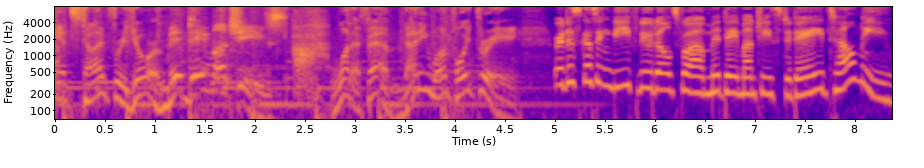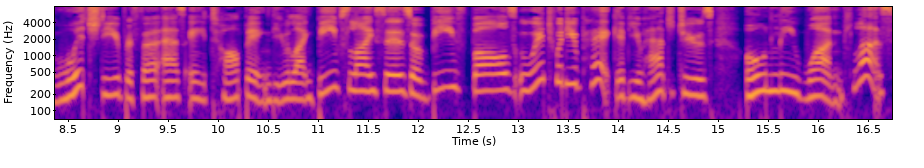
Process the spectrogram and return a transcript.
It's time for your midday munchies. 1FM 91.3. We're discussing beef noodles for our midday munchies today. Tell me, which do you prefer as a topping? Do you like beef slices or beef balls? Which would you pick if you had to choose only one? Plus,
